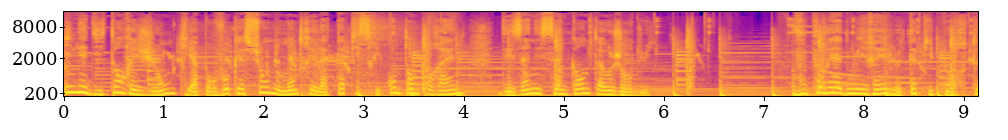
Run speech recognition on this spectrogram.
inédite en région qui a pour vocation de montrer la tapisserie contemporaine des années 50 à aujourd'hui. Vous pourrez admirer le tapis porte,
